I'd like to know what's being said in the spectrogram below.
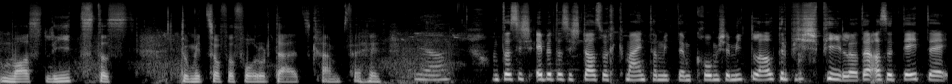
was liegt dass du mit so viel Vorurteilen zu kämpfen hast? Ja, und das ist eben das, ist das was ich gemeint habe mit dem komischen Mittelalterbeispiel, oder? Also dort, äh,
